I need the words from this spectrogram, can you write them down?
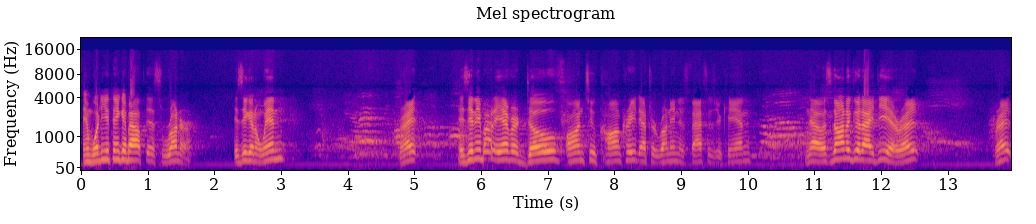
And what do you think about this runner? Is he going to win? Right? Has anybody ever dove onto concrete after running as fast as you can? No, it's not a good idea, right? Right?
